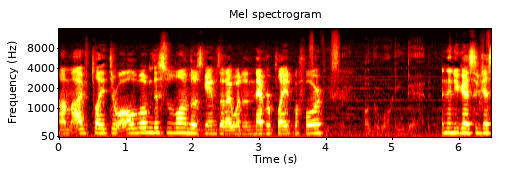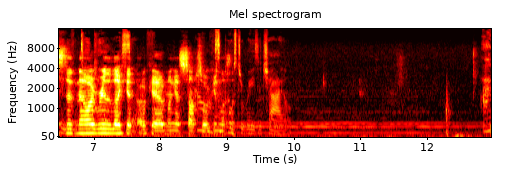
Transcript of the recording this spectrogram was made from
um, I've played through all of them. This was one of those games that I would have never played before. And then you guys suggested it. Now I really like it. Okay, I'm gonna stop so we can I listen. supposed to raise a child? I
